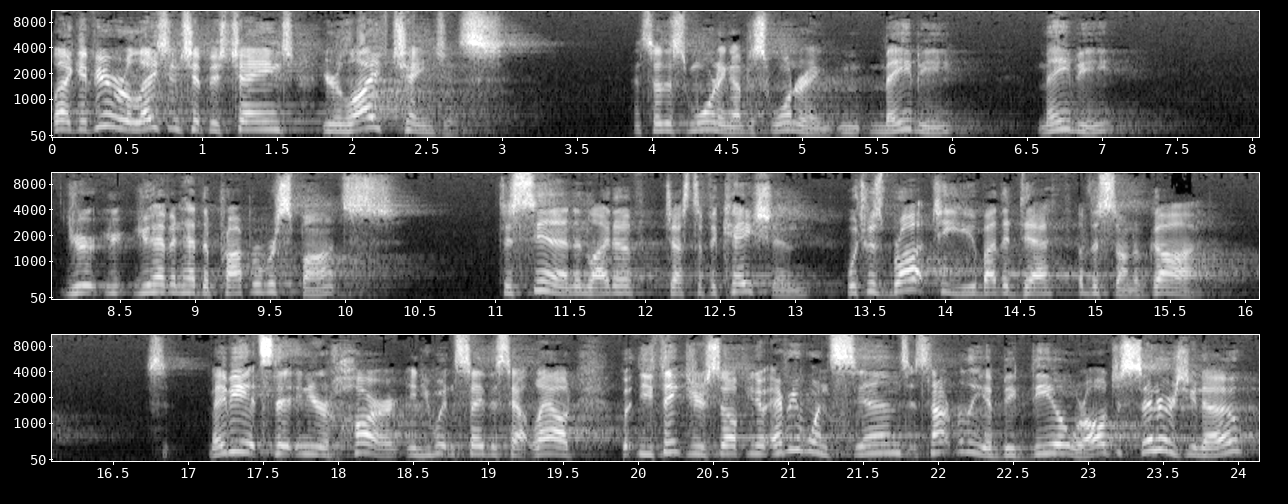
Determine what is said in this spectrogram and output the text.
Like if your relationship has changed, your life changes. And so this morning, I'm just wondering maybe, maybe you're, you're, you have not had the proper response to sin in light of justification, which was brought to you by the death of the Son of God. Maybe it's that in your heart, and you wouldn't say this out loud, but you think to yourself, you know, everyone sins. It's not really a big deal. We're all just sinners, you know.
